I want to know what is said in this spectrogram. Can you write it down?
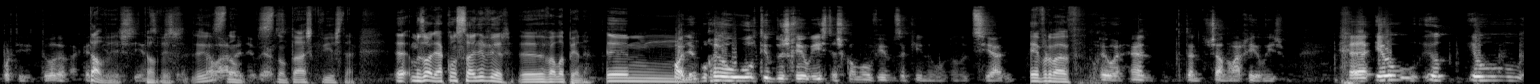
Porta Editora, da Talvez, Ciências, talvez. Se não, se não está, acho que devia estar. Uh, mas olha, aconselho a ver, uh, vale a pena. Um... Olha, morreu o último dos realistas, como ouvimos aqui no, no noticiário. É verdade. Morreu, portanto já não há realismo. Uh, eu, eu, eu,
